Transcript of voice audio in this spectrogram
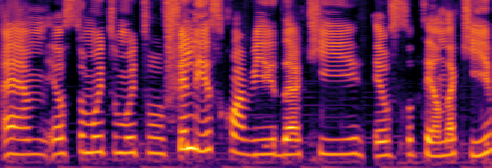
é, eu estou muito, muito feliz com a vida que eu estou tendo aqui.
